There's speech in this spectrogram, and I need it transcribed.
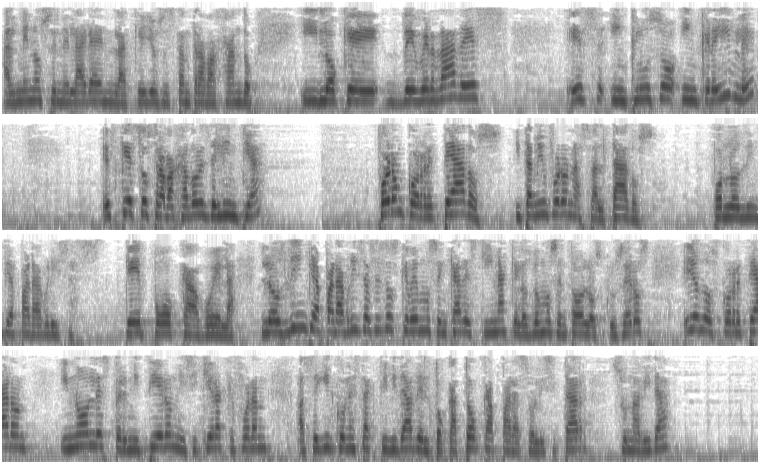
al menos en el área en la que ellos están trabajando. Y lo que de verdad es, es incluso increíble es que estos trabajadores de limpia fueron correteados y también fueron asaltados por los limpiaparabrisas qué poca abuela. Los limpia parabrisas, esos que vemos en cada esquina, que los vemos en todos los cruceros, ellos los corretearon y no les permitieron ni siquiera que fueran a seguir con esta actividad del toca-toca para solicitar su Navidad.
